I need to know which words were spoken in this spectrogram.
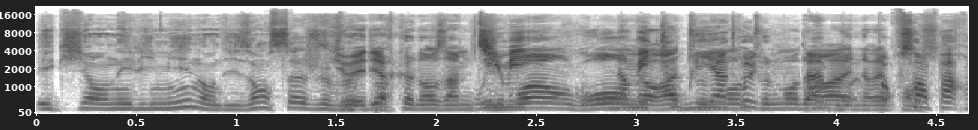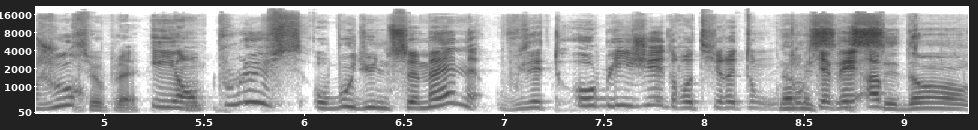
et qui en éliminent en disant ça, je Tu veux veux dire pas. que dans un petit Oui, mais- mois, en gros, Non, on aura tout le un monde, truc. tout le monde aura une 1% réponse. par jour. S'il vous plaît. Et en plus, au bout d'une semaine, vous êtes obligé de retirer ton. Non, Donc y avait c'est dans,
